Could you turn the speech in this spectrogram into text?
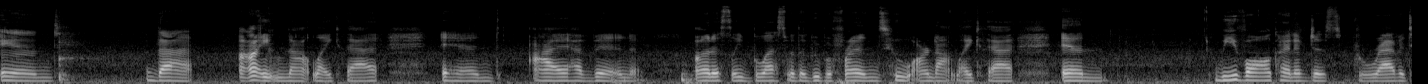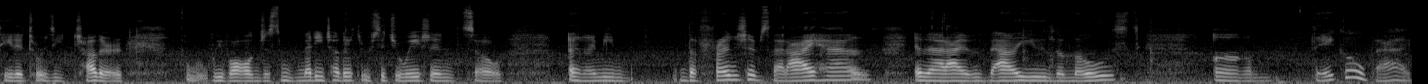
and that I'm not like that. And I have been honestly blessed with a group of friends who are not like that. And we've all kind of just gravitated towards each other. We've all just met each other through situations. So, and I mean, the friendships that I have and that I value the most, um, they go back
